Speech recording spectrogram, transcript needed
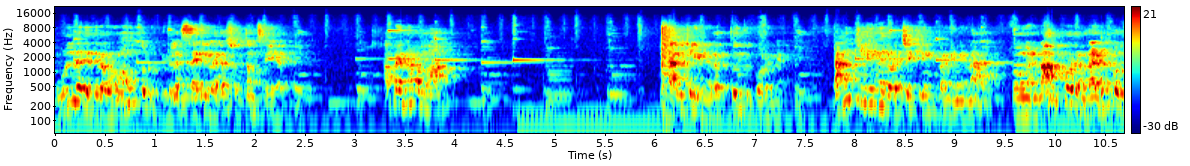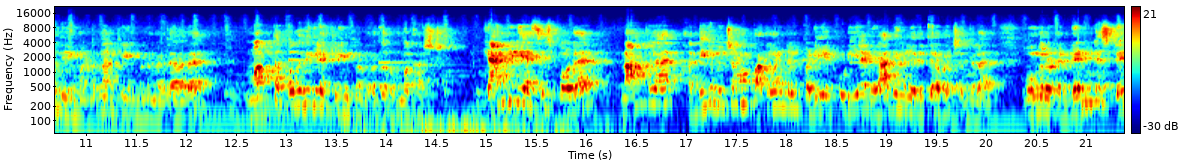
உள்ள இருக்கிற உணவுப் பொருட்களை சரி வர சுத்தம் செய்யாது. அப்ப என்ன பண்ணலாம்? டங் நிற தூக்கி போடுங்க. டங் கிளீனர் வச்சு க்ளீன் பண்ணீங்கன்னா உங்க நாக்கோட நடுப்பகுதியை மட்டும்தான் க்ளீன் பண்ணுமே தவிர மற்ற பகுதிகளை க்ளீன் பண்ணுறது ரொம்ப கஷ்டம். கேண்டிடியாசிஸ் போல நாக்கில் அதிகபட்சமாக படலங்கள் படியக்கூடிய வியாதிகள் இருக்கிற பட்சத்துல உங்களோட டென்டிஸ்டே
